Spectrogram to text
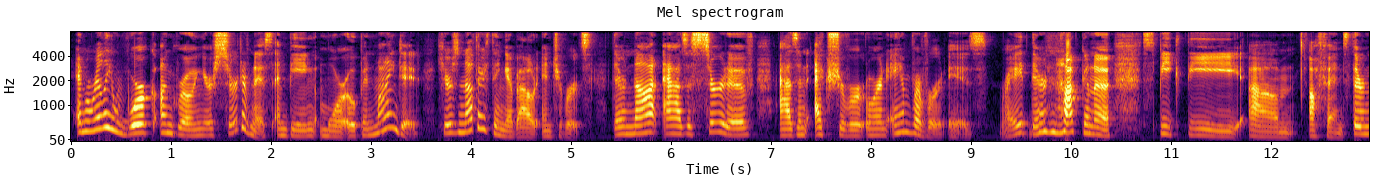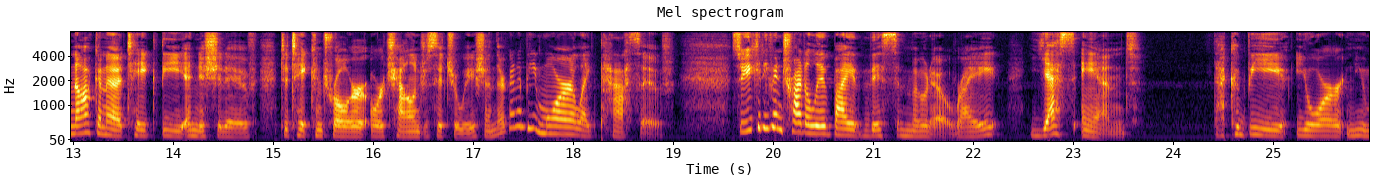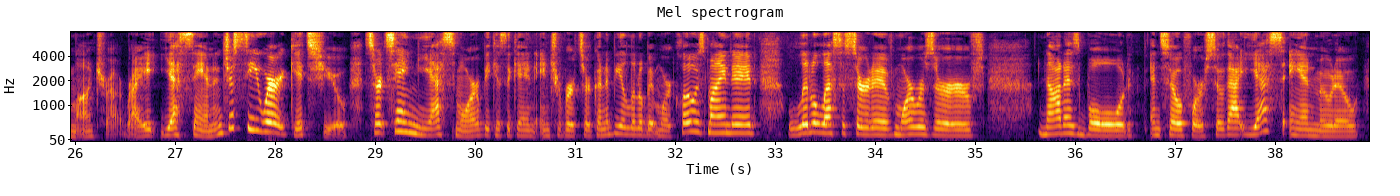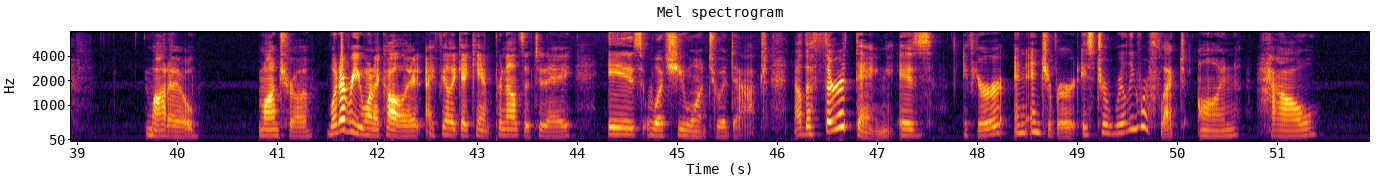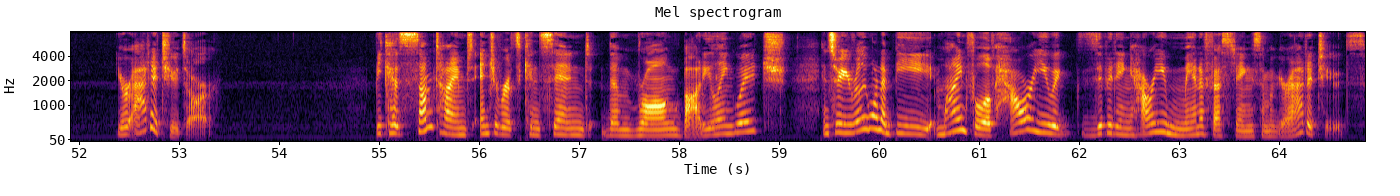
And really work on growing your assertiveness and being more open minded. Here's another thing about introverts they're not as assertive as an extrovert or an ambivert is, right? They're not going to speak the um, offense, they're not going to take the initiative to take control or, or challenge a situation. They're going to be more like passive. So you could even try to live by this motto, right? Yes and. That could be your new mantra, right? Yes and, and just see where it gets you. Start saying yes more because, again, introverts are going to be a little bit more closed minded, a little less assertive, more reserved, not as bold, and so forth. So, that yes and motto, motto, mantra, whatever you want to call it, I feel like I can't pronounce it today, is what you want to adapt. Now, the third thing is if you're an introvert, is to really reflect on how your attitudes are. Because sometimes introverts can send the wrong body language. And so you really want to be mindful of how are you exhibiting, how are you manifesting some of your attitudes?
